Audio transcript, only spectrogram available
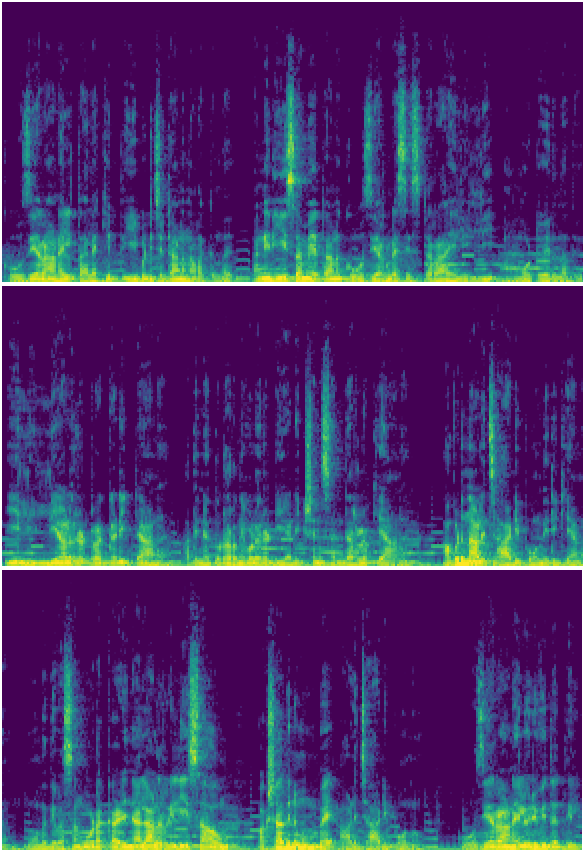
കോസിയർ ആണേൽ തലയ്ക്ക് തീ പിടിച്ചിട്ടാണ് നടക്കുന്നത്. അങ്ങനെ ഈ സമയത്താണ് കോസിയറിന്റെ സിസ്റ്ററായ ലില്ലി അങ്ങോട്ട് വരുന്നത്. ഈ ലില്ലി ആളൊരു ഡ്രഗ് അഡിക്റ്റ് ആണ്. അതിനെ തുടർന്ന് ഇവളൊരു ഡി അഡിക്ഷൻ സെന്ററിലൊക്കെയാണ് അവിടുന്ന് ആൾ ചാടി പോന്നിരിക്കുകയാണ്. മൂന്ന് ദിവസം കൂടെ കഴിഞ്ഞാൽ ആൾ റിലീസാവും പക്ഷെ അതിനു മുമ്പേ ആൾ ചാടി പോന്നു. കോസിയർ ആണേൽ ഒരു വിധത്തിൽ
